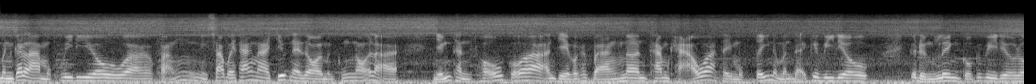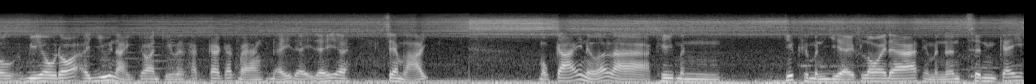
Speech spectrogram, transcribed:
mình có làm một video à, khoảng 6 7 tháng nay trước này rồi mình cũng nói là những thành phố của anh chị và các bạn nên tham khảo á, thì một tí nữa mình để cái video cái đường link của cái video đó, video đó ở dưới này cho anh chị và các các bạn để để để à, xem lại. Một cái nữa là khi mình trước khi mình về Florida thì mình nên xin cái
